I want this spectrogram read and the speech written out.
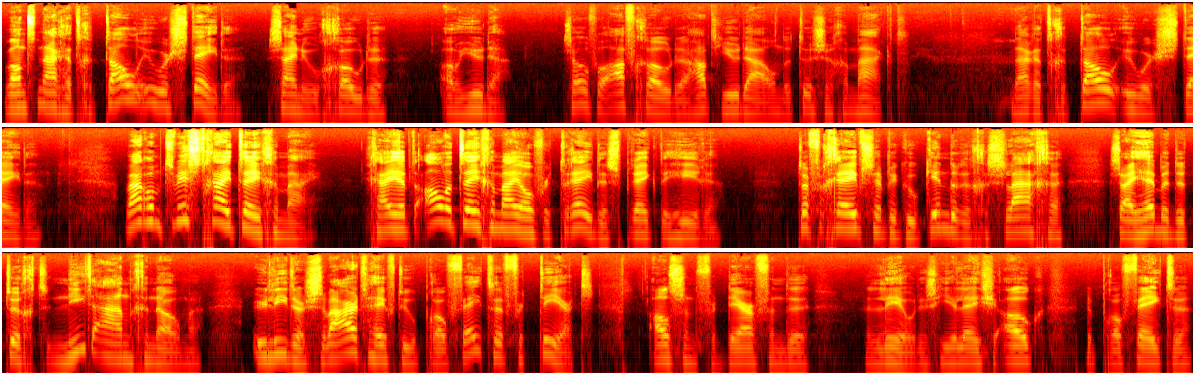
Want naar het getal uw steden zijn uw goden, o Juda. Zoveel afgoden had Juda ondertussen gemaakt. Naar het getal uw steden. Waarom twist gij tegen mij? Gij hebt alle tegen mij overtreden, spreekt de Heere. Tevergeefs heb ik uw kinderen geslagen, zij hebben de tucht niet aangenomen. Uw lieder zwaard heeft uw profeten verteerd, als een verdervende leeuw. Dus hier lees je ook, de profeten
